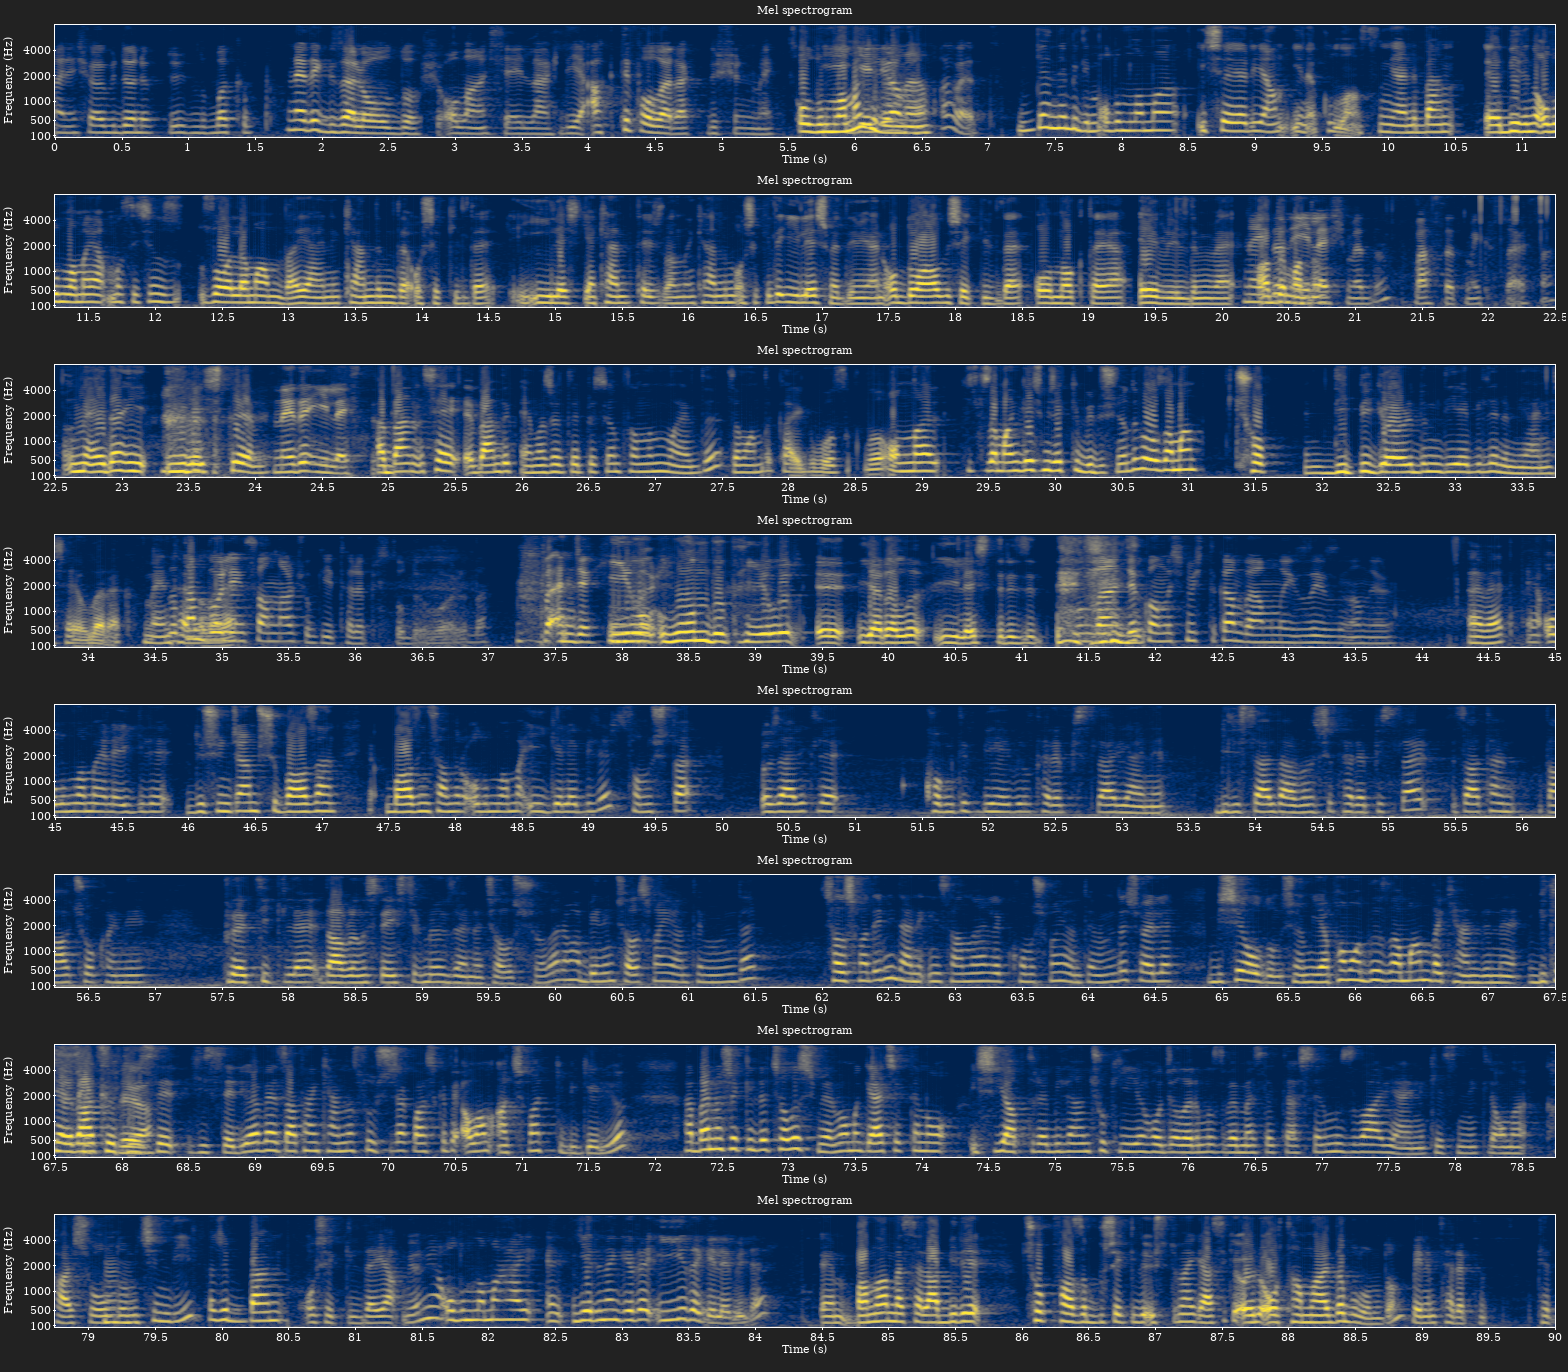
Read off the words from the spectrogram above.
Hani şöyle bir dönüp bakıp ne de güzel oldu şu olan şeyler diye aktif olarak düşünmek. Olumlama gibi mi? Evet. Ya ne bileyim olumlama işe yarayan yine kullansın. Yani ben e, birini olumlama yapması için zorlamam da yani kendim de o şekilde iyileş ya kendi tecrübemden kendim o şekilde iyileşmedim yani o doğal bir şekilde o noktaya evrildim ve Neyden adım adım iyileşmedin? Bahsetmek istersen. neyden iyi- iyileştim. Neyden iyileştin? Ha, ben şey e, bende e, majör depresyon tanımım vardı. Zamanda kaygı bozukluğu. Onlar hiçbir zaman geçmeyecek gibi düşünüyordu ve o zaman çok yani, dibi gördüm diyebilirim yani şey olarak mental Zaten olarak. böyle insanlar çok iyi terapist oluyor bu arada. Bence healer. Wo- Wounded healer, e, yaralı iyileştirici. Bundan önce konuşmuştuk ama ben buna yüzde yüz inanıyorum. Evet. E, olumlama ile ilgili düşüncem şu bazen bazı insanlara olumlama iyi gelebilir. Sonuçta özellikle kognitif behavioral terapistler yani bilişsel davranışçı terapistler zaten daha çok hani pratikle davranış değiştirme üzerine çalışıyorlar ama benim çalışma yöntemimde çalışma demeyeyim de hani insanlarla konuşma yöntemimde şöyle bir şey olduğunu düşünüyorum. Yapamadığı zaman da kendini bir kere daha kötü hissediyor ve zaten kendine suçlayacak başka bir alan açmak gibi geliyor. Ha ben o şekilde çalışmıyorum ama gerçekten o işi yaptırabilen çok iyi hocalarımız ve meslektaşlarımız var yani kesinlikle ona karşı olduğum için değil. Sadece ben o şekilde yapmıyorum. Yani olumlama her e, yerine göre iyi de gelebilir. E, Bana mesela biri çok fazla bu şekilde üstüme gelse ki öyle ortamlarda bulundum. Benim terapim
